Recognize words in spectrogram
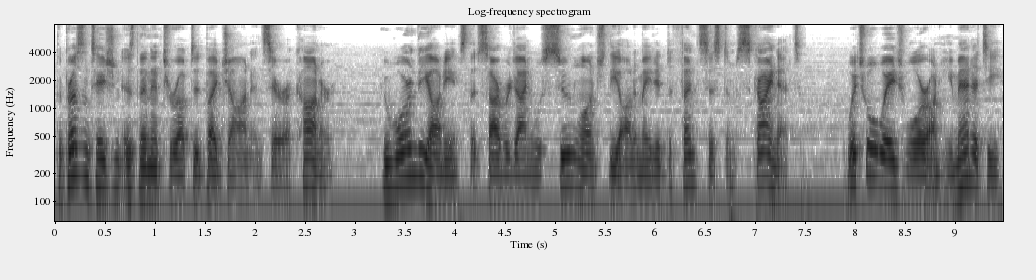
The presentation is then interrupted by John and Sarah Connor, who warn the audience that Cyberdyne will soon launch the automated defense system Skynet, which will wage war on humanity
